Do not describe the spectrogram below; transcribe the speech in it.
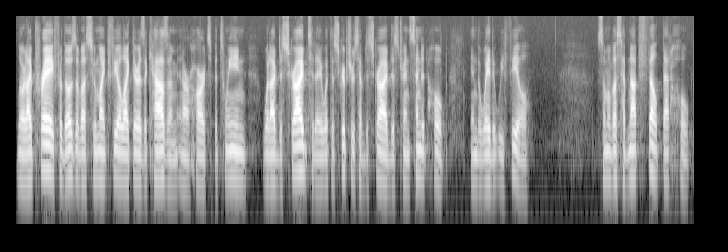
Lord, I pray for those of us who might feel like there is a chasm in our hearts between what I've described today, what the scriptures have described, this transcendent hope, in the way that we feel. Some of us have not felt that hope.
